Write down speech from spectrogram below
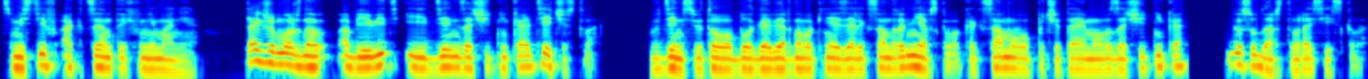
сместив акцент их внимания. Также можно объявить и День защитника Отечества, в день святого благоверного князя Александра Невского, как самого почитаемого защитника государства российского.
